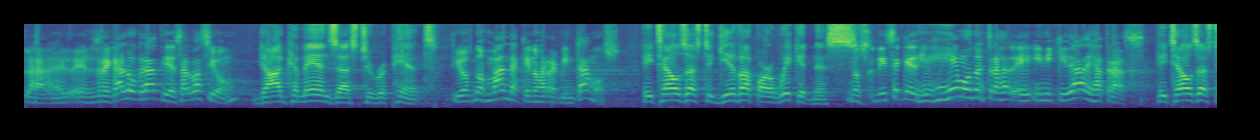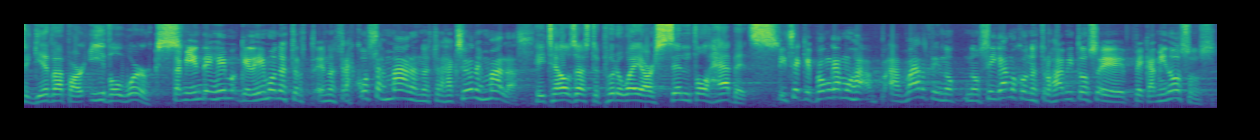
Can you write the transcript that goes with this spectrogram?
la- el, el regalo gratis de salvación, God commands us to repent. Dios nos manda que nos arrepintamos. He tells us to give up our wickedness. Nos dice que dejemos nuestras iniquidades atrás. He tells us to give up our evil works. También dejemos, que dejemos nuestros- nuestras cosas malas, nuestras acciones malas. He tells us to put away our sinful habits. Dice que pongamos aparte y no, no sigamos con nuestros hábitos eh, pecaminosos.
